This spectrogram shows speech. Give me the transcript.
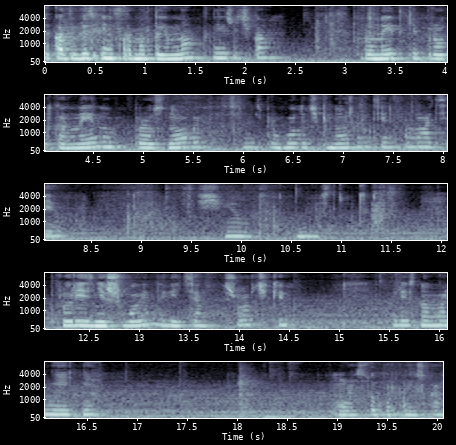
Така дивлюсь інформативна книжечка. Про нитки, про тканину, про основи. Про голочки, ножниці інформація. Ще от тут. Про різні шви. Дивіться, шовчики різноманітні. Ой, супер книжка.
